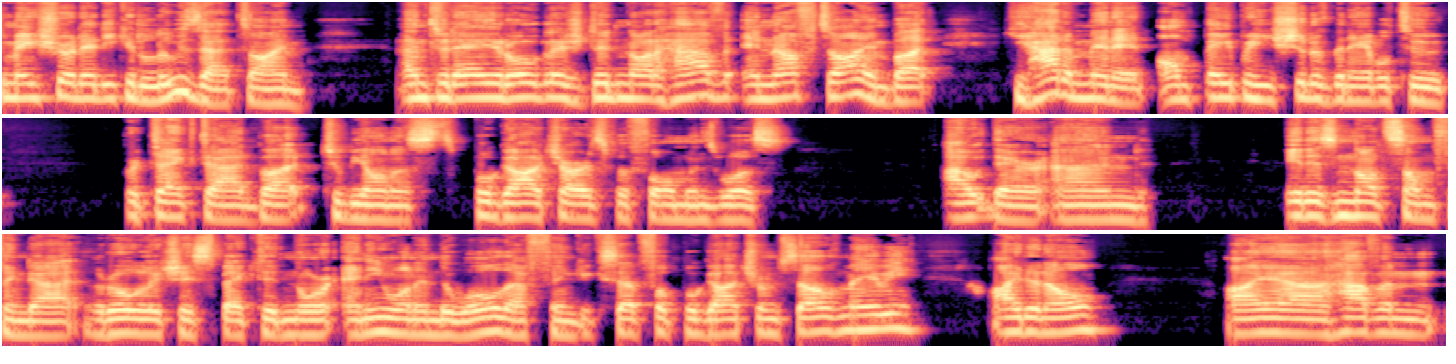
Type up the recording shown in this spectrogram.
to make sure that he could lose that time. And today, Roglic did not have enough time, but he had a minute. On paper, he should have been able to protect that. But to be honest, Pogacar's performance was out there, and it is not something that Roglic expected, nor anyone in the world, I think, except for Pogacar himself, maybe. I don't know. I uh, have an,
